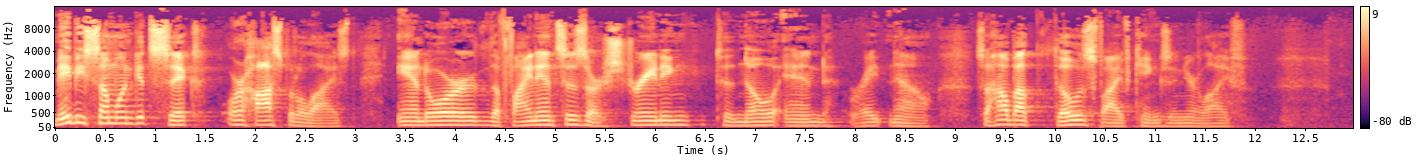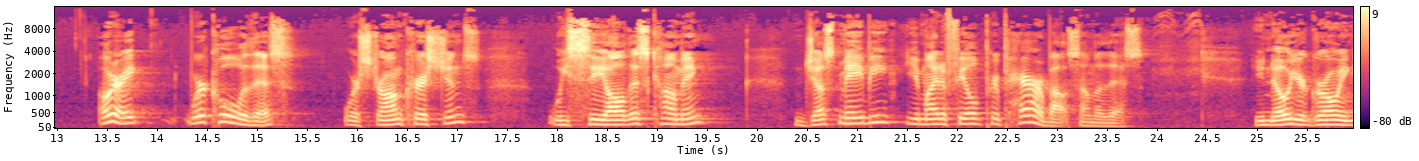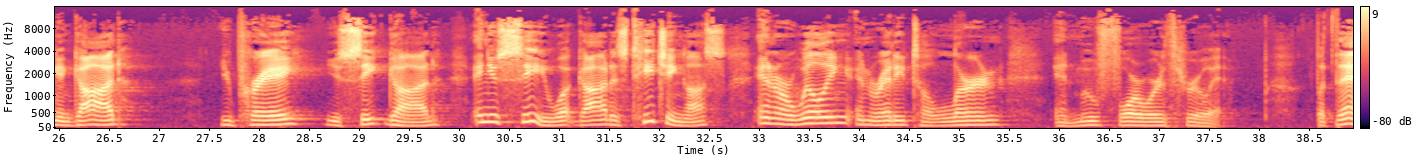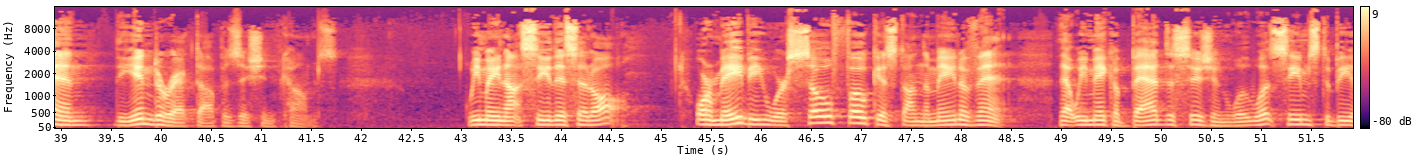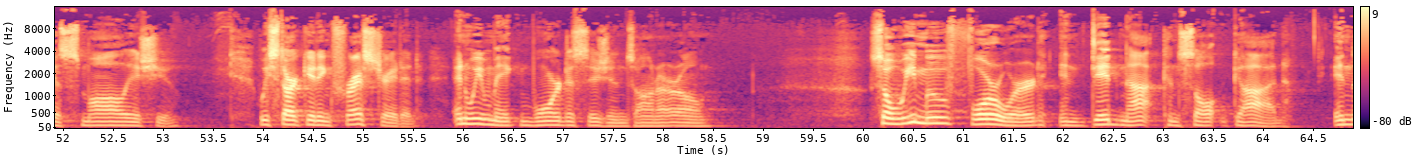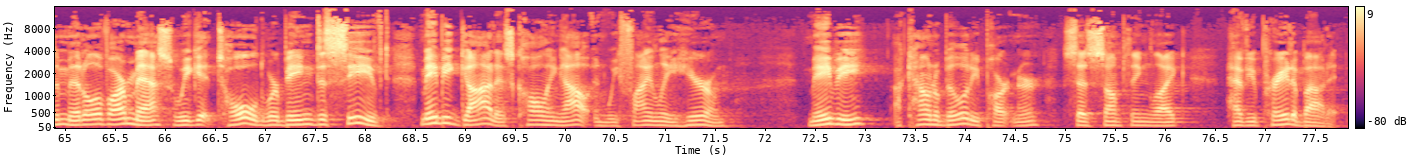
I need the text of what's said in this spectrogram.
Maybe someone gets sick or hospitalized and or the finances are straining to no end right now. So how about those five kings in your life? All right, we're cool with this. We're strong Christians. We see all this coming. Just maybe you might have feel prepare about some of this. You know you're growing in God. You pray, you seek God, and you see what God is teaching us and are willing and ready to learn and move forward through it. But then the indirect opposition comes. We may not see this at all. Or maybe we're so focused on the main event that we make a bad decision with what seems to be a small issue we start getting frustrated and we make more decisions on our own. So we move forward and did not consult God. In the middle of our mess, we get told we're being deceived. Maybe God is calling out and we finally hear him. Maybe accountability partner says something like, Have you prayed about it?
